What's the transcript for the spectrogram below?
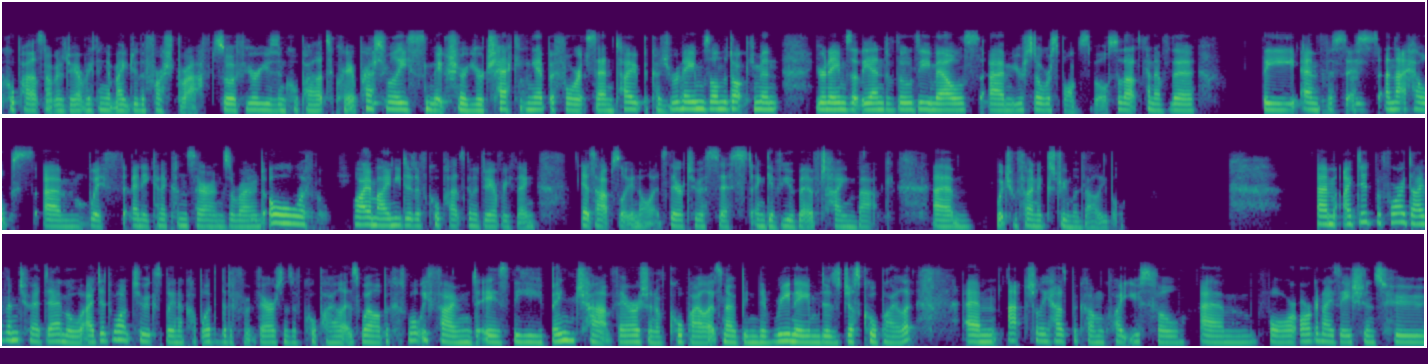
Copilot's not going to do everything. It might do the first draft. So if you're using Copilot to create a press release, make sure you're checking it before it's sent out because your name's on the document, your name's at the end of those emails. Um, you're still responsible. So that's kind of the the emphasis, and that helps um, with any kind of concerns around, oh, if, why am I needed if Copilot's going to do everything? It's absolutely not. It's there to assist and give you a bit of time back, um, which we found extremely valuable. Um, I did, before I dive into a demo, I did want to explain a couple of the different versions of Copilot as well, because what we found is the Bing Chat version of Copilot, it's now been renamed as just Copilot, um, actually has become quite useful um, for organizations who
